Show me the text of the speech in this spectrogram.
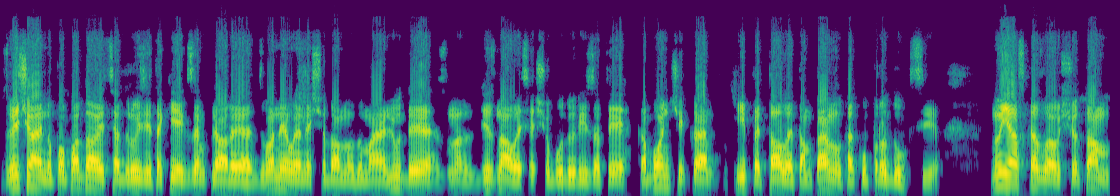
Звичайно, попадаються, друзі, такі екземпляри. Дзвонили нещодавно до мене люди, дізналися, що буду різати кабанчика, і питали там певну таку продукцію. Ну, я сказав, що там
